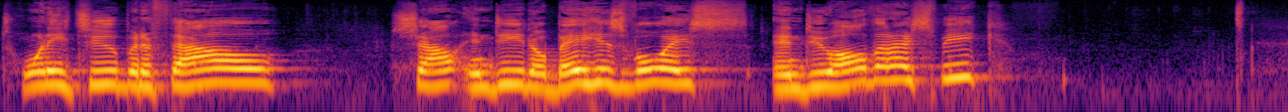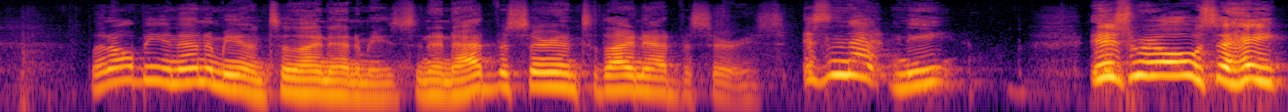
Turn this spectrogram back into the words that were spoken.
22, but if thou shalt indeed obey his voice and do all that I speak, then I'll be an enemy unto thine enemies and an adversary unto thine adversaries. Isn't that neat? Israel would say, hey,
